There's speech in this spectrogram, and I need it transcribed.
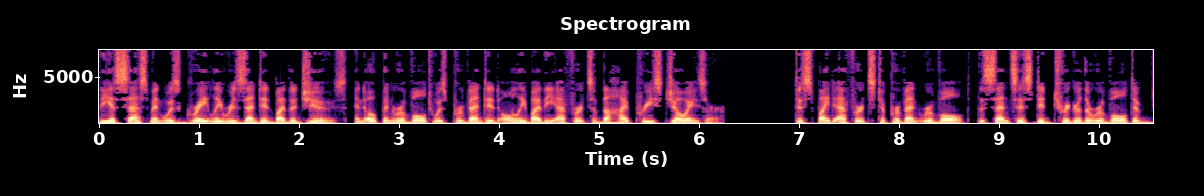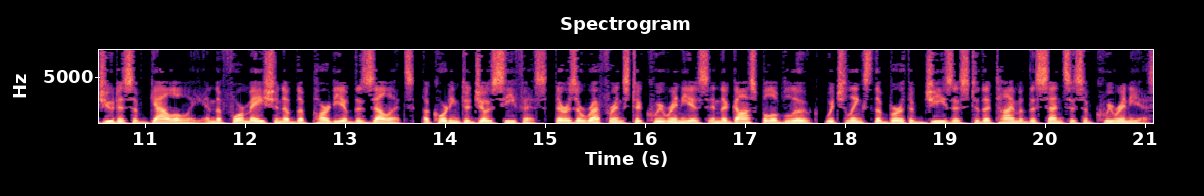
The assessment was greatly resented by the Jews, and open revolt was prevented only by the efforts of the high priest Joazar. Despite efforts to prevent revolt, the census did trigger the revolt of Judas of Galilee and the formation of the Party of the Zealots. According to Josephus, there is a reference to Quirinius in the Gospel of Luke, which links the birth of Jesus to the time of the census of Quirinius.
